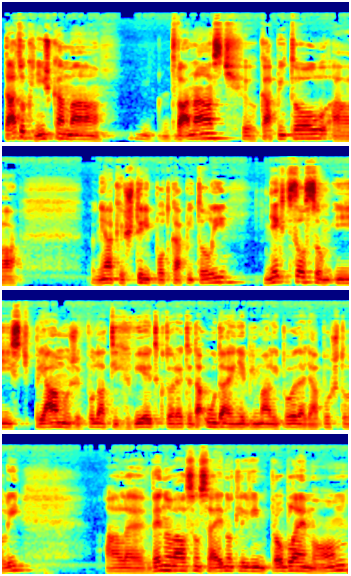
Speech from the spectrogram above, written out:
táto knižka má 12 kapitol a nejaké 4 podkapitoly Nechcel som ísť priamo, že podľa tých vied, ktoré teda údajne by mali povedať apoštoli, ale venoval som sa jednotlivým problémom,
